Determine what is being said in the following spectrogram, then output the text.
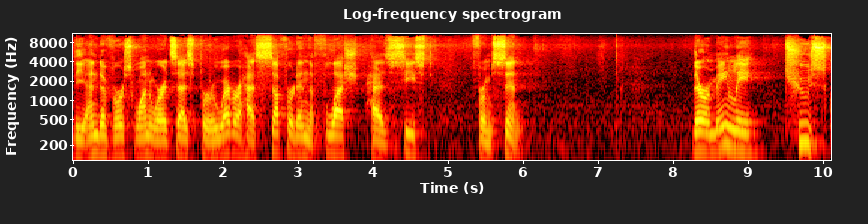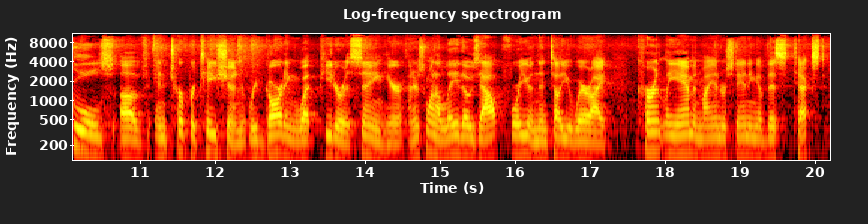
The end of verse 1, where it says, For whoever has suffered in the flesh has ceased from sin. There are mainly two schools of interpretation regarding what Peter is saying here. I just want to lay those out for you and then tell you where I currently am in my understanding of this text.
